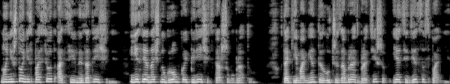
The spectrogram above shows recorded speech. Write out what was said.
Но ничто не спасет от сильной затрещины, если я начну громко перечить старшему брату. В такие моменты лучше забрать братишек и отсидеться в спальне.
